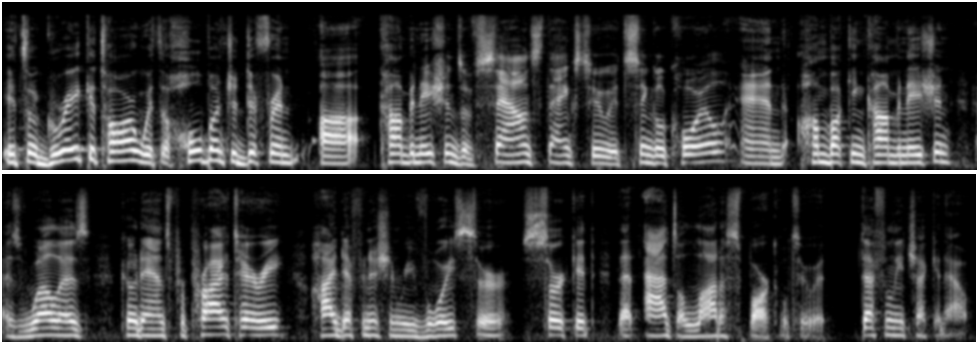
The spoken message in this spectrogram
It's a great guitar with a whole bunch of different uh, combinations of sounds thanks to its single coil and humbucking combination, as well as Godin's proprietary high definition revoicer circuit that adds a lot of sparkle to it. Definitely check it out.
